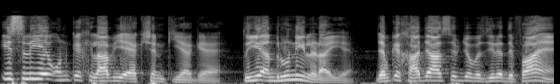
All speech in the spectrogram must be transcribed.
اس لیے ان کے خلاف یہ ایکشن کیا گیا ہے۔ تو یہ اندرونی لڑائی ہے۔ جبکہ خواجہ آصف جو وزیر دفاع ہیں،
